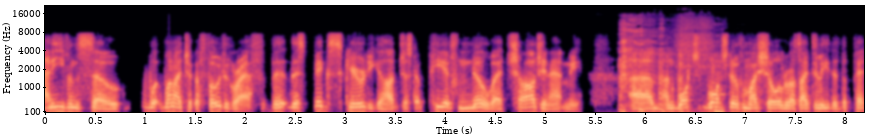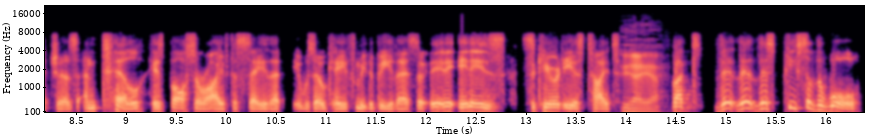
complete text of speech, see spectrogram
and even so, when I took a photograph, th- this big security guard just appeared from nowhere, charging at me, um, and watched watched over my shoulder as I deleted the pictures until his boss arrived to say that it was okay for me to be there. So it, it is security is tight. Yeah, yeah. But th- th- this piece of the wall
